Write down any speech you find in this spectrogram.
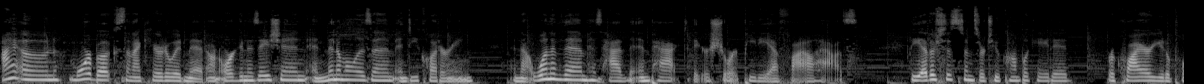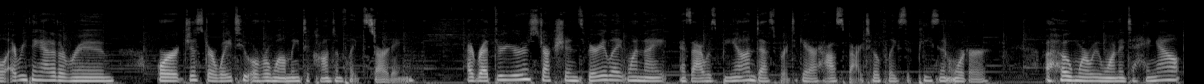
I own more books than I care to admit on organization and minimalism and decluttering, and not one of them has had the impact that your short PDF file has. The other systems are too complicated, require you to pull everything out of the room, or just are way too overwhelming to contemplate starting. I read through your instructions very late one night as I was beyond desperate to get our house back to a place of peace and order, a home where we wanted to hang out,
